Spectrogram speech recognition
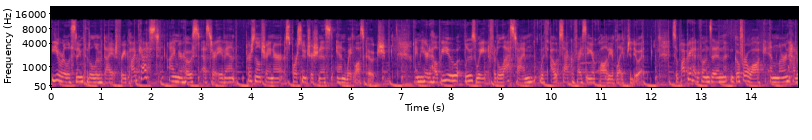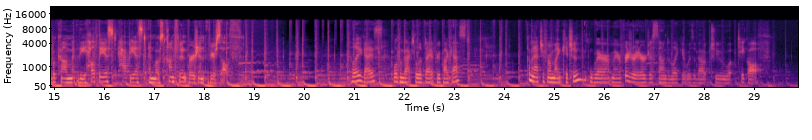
You are listening to the Live Diet Free podcast. I'm your host, Esther Avant, personal trainer, sports nutritionist, and weight loss coach. I'm here to help you lose weight for the last time without sacrificing your quality of life to do it. So pop your headphones in, go for a walk, and learn how to become the healthiest, happiest, and most confident version of yourself. Hello, you guys. Welcome back to Live Diet Free podcast. Coming at you from my kitchen, where my refrigerator just sounded like it was about to take off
